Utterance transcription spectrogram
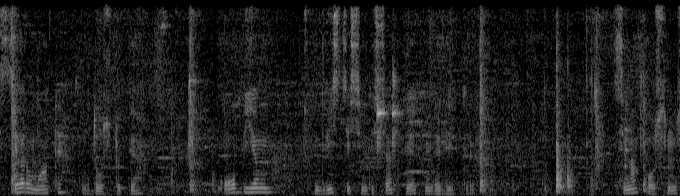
Всі аромати в доступі. Об'єм 275 мл. Ціна космос.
